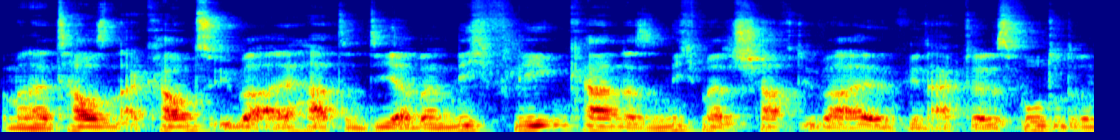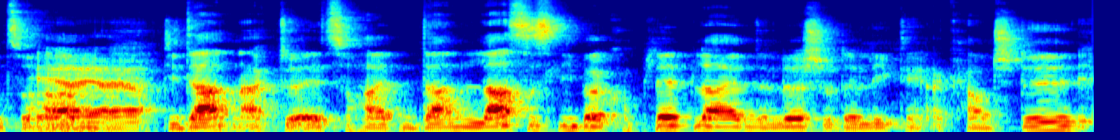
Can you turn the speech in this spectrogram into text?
wenn man halt tausend Accounts überall hat und die aber nicht pflegen kann, also nicht mal das schafft, überall irgendwie ein aktuelles Foto drin zu haben, die Daten aktuell zu halten, dann lass es lieber komplett bleiben, dann lösche oder leg den Account still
